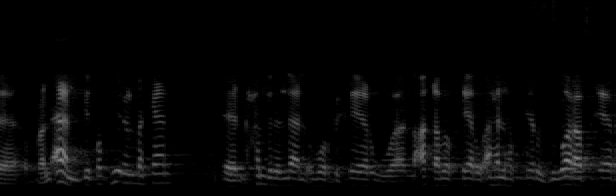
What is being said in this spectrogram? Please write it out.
أخرى، الآن بتطهير المكان الحمد لله الأمور بخير والعقبة بخير وأهلها بخير وزوارها بخير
